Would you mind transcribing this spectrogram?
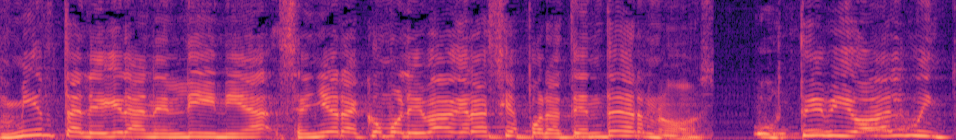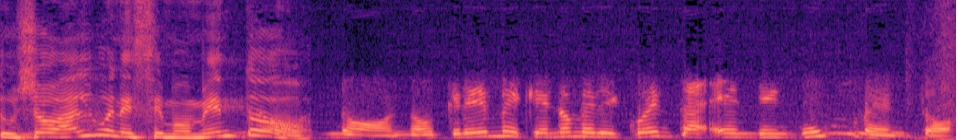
Mirta Legrand en línea. Señora, ¿cómo le va? Gracias por atendernos. ¿Usted vio algo, intuyó algo en ese momento? No, no, créeme que no me di cuenta en ningún momento.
